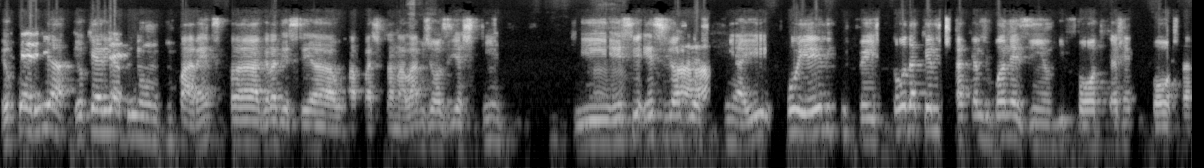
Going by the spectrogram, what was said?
eu, queria, eu queria abrir um, um parênteses para agradecer ao rapaz que está na live, Josias Tim, e uhum. esse, esse Josias uhum. Tim aí, foi ele que fez todos aqueles, aqueles banezinhos de foto que a gente posta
